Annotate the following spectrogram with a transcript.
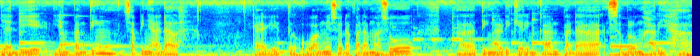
jadi yang penting sapinya adalah kayak gitu. Uangnya sudah pada masuk uh, tinggal dikirimkan pada sebelum hari H.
